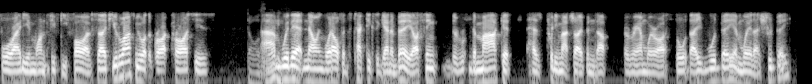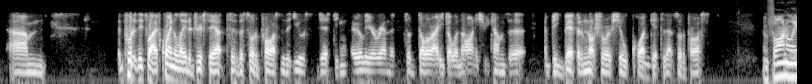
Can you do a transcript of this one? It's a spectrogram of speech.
480 and 155. So if you were to ask me what the bright price is, um, without knowing what Alfred's tactics are going to be, I think the the market has pretty much opened up around where I thought they would be and where they should be. Um, put it this way: if Queen Elida drifts out to the sort of prices that you were suggesting earlier, around the sort of dollar eighty, dollar ninety, she becomes a, a big bet. But I'm not sure if she'll quite get to that sort of price. And finally,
